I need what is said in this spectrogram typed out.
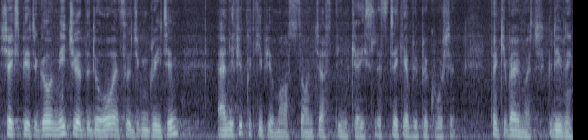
Shakespeare to go and meet you at the door and so that you can greet him. And if you could keep your masks on just in case, let's take every precaution. Thank you very much. Good evening.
